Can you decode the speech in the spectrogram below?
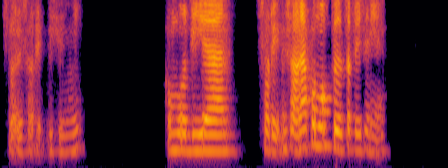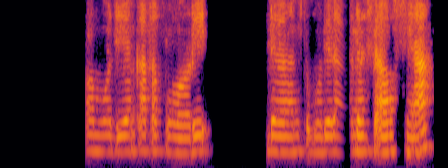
sorry sorry di sini, kemudian sorry misalnya aku mau filter di sini ya, kemudian kategori dan kemudian ada salesnya,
